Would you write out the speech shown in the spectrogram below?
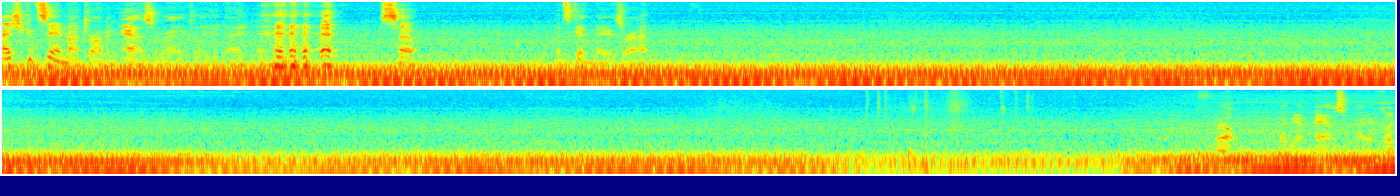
As you can see, I'm not driving as erratically today. so, that's good news, right? Well, maybe I asked radically.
